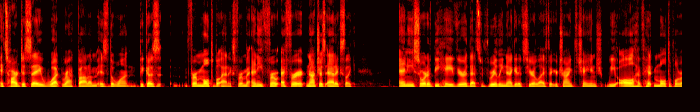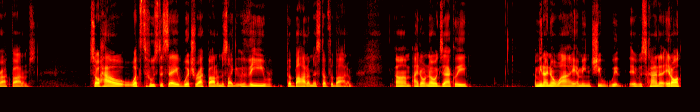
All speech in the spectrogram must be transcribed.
It's hard to say what rock bottom is the one because for multiple addicts, for any for for not just addicts, like any sort of behavior that's really negative to your life that you're trying to change, we all have hit multiple rock bottoms. So how what's who's to say which rock bottom is like the the bottomest of the bottom? Um, I don't know exactly. I mean, I know why. I mean, she we, it was kind of it all.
